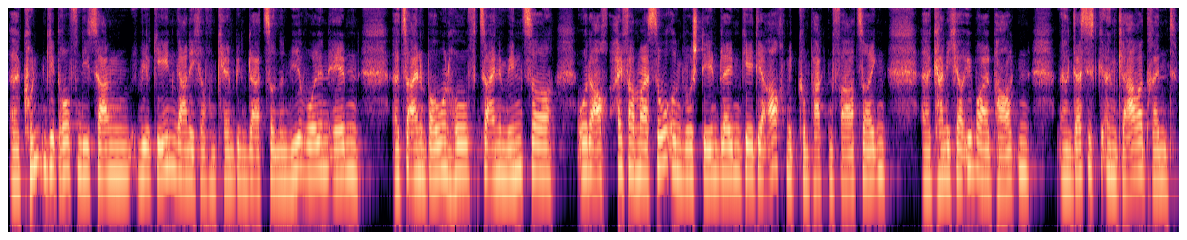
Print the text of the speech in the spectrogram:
äh, Kunden getroffen, die sagen, wir gehen gar nicht auf den Campingplatz, sondern wir wollen eben äh, zu einem Bauernhof, zu einem Winzer oder auch einfach mal so irgendwo stehen bleiben, geht ja auch mit kompakten Fahrzeugen, kann ich ja überall parken. Und das ist ein klarer Trend.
